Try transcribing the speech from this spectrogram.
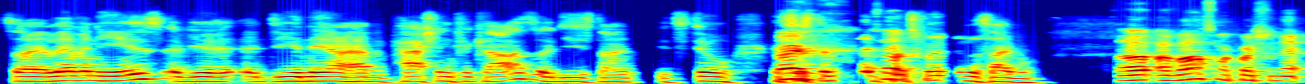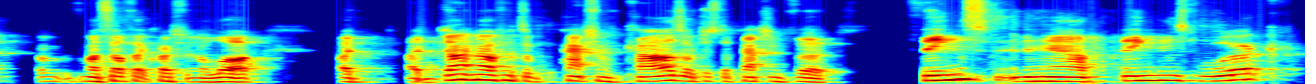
So eleven years. Have you? Do you now have a passion for cars, or do you just don't? It's still it's just a, it so, puts food on the table. So I've asked my question that myself that question a lot. I I don't know if it's a passion for cars or just a passion for things and how things work.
